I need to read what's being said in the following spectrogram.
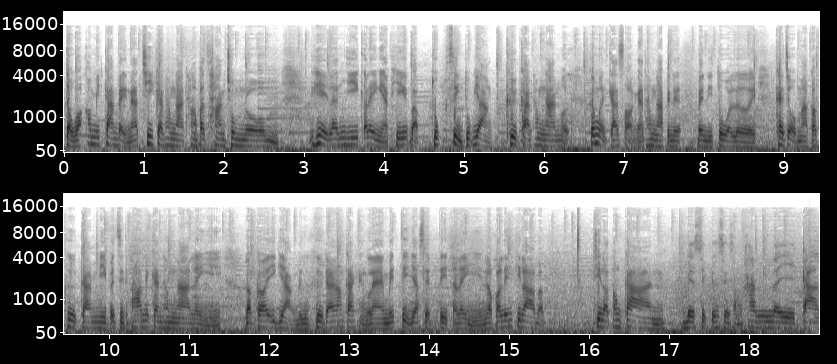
แต่ว่าเขามีการแบ่งหน้าที่การทำงานทางประธานชมรม เหตุรันยิกอะไรอย่างเงี้ยพี่แบบทุกสิ่งทุกอย่างคือการทำงานหมด ก็เหมือนการสอนการทำงานเป็นเป็นในตัวเลยใครจบมาก็คือการมีประสิทธิภาพในการทำงานอะไรอย่างงี้ แล้วก็อีกอย่างหนึ่งคือได้ร่างกายแข็งแรงไม่ติดยาเสพติดอะไรอย่างงี้แล้วก็เล่นกีฬาแบบ ที่เราต้องการเบสิกเป็นสิ่งสำคัญในการ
